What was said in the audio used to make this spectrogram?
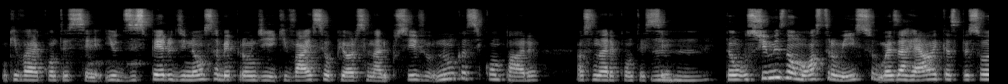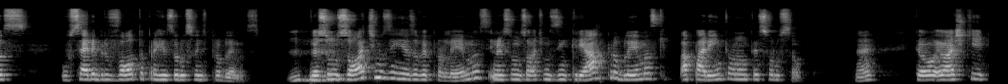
o que vai acontecer e o desespero de não saber para onde ir, que vai ser o pior cenário possível, nunca se compara ao cenário acontecer. Uhum. Então, os filmes não mostram isso, mas a real é que as pessoas, o cérebro volta para resolução de problemas. Uhum. Nós somos ótimos em resolver problemas e nós somos ótimos em criar problemas que aparentam não ter solução, né? Então, eu acho que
